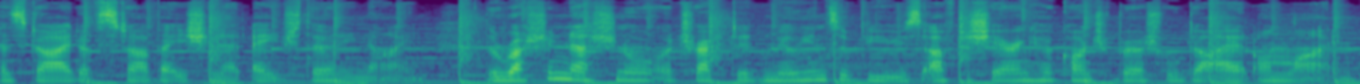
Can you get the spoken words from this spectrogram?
has died of starvation at age 39. The Russian national attracted millions of views after sharing her controversial diet online.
